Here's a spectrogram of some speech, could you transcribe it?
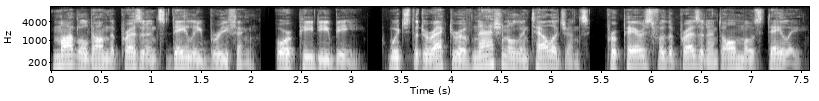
modeled on the President's Daily Briefing, or PDB, which the Director of National Intelligence prepares for the President almost daily.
